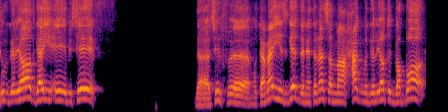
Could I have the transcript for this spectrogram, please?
شوف جلياد جاي إيه؟ بسيف. ده سيف متميز جدا يتناسب مع حجم جليات الجبار.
